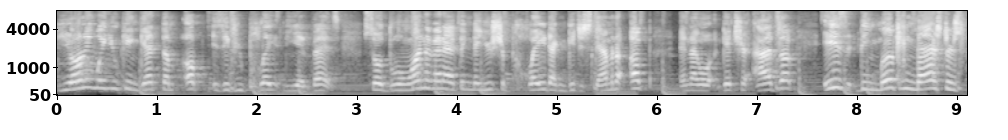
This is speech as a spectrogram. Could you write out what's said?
The only way you can get them up is if you play the events. So the one event I think that you should play that can get your stamina up and that will get your ads up is the Monthly Masters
